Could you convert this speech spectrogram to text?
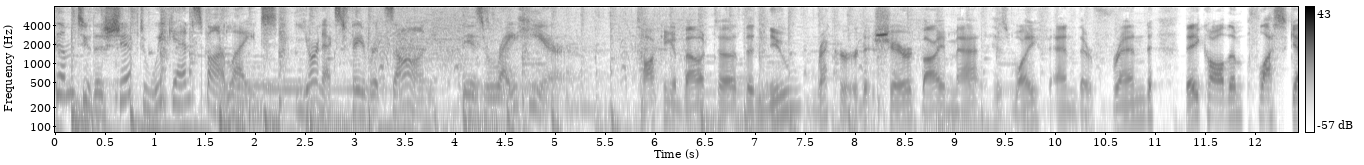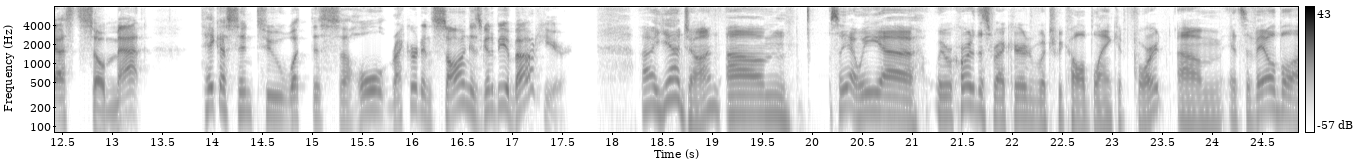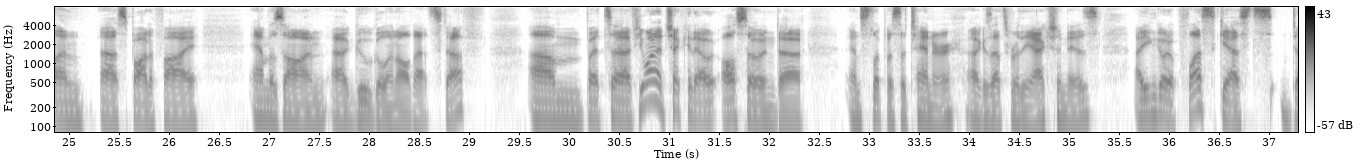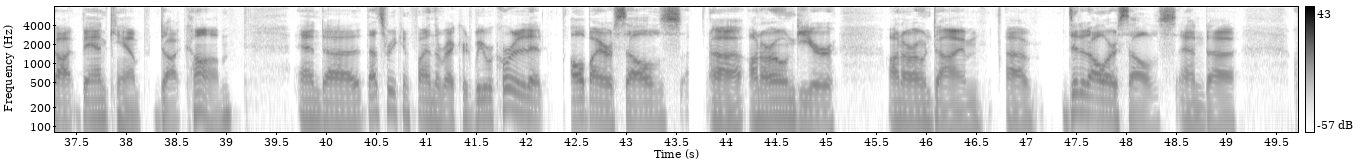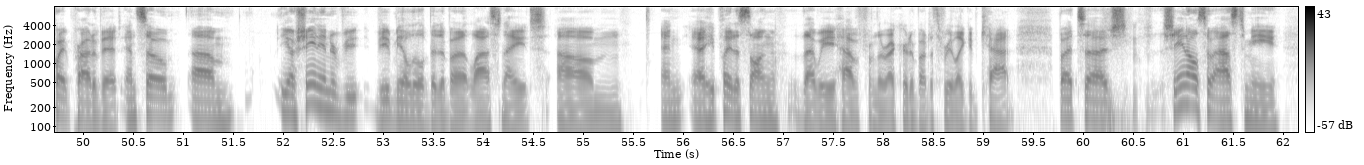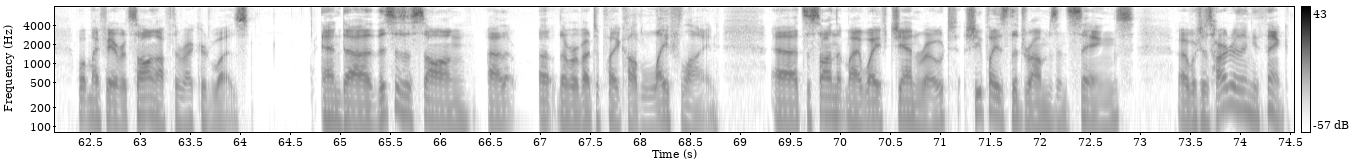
Welcome to the Shift Weekend Spotlight. Your next favorite song is right here. Talking about uh, the new record shared by Matt, his wife, and their friend. They call them Plus Guests. So, Matt, take us into what this uh, whole record and song is going to be about here. Uh, yeah, Jawn. Um, so yeah, we uh, we recorded this record, which we call Blanket Fort. Um, it's available on uh, Spotify, Amazon, uh, Google, and all that stuff. Um, but uh, if you want to check it out also and uh, and slip us a tenner, because uh, that's where the action is, uh, you can go to plusguests.bandcamp.com. And uh, that's where you can find the record. We recorded it all by ourselves uh, on our own gear, on our own dime. did it all ourselves and quite proud of it. And so, um, you know, Shane interviewed me a little bit about it last night. Um, and uh, he played a song that we have from the record about a three-legged cat. But uh, Shane also asked me what my favorite song off the record was, and uh, this is a song uh, that, that, we're about to play called "Lifeline." Uh, it's a song that my wife Jen wrote. She plays the drums and sings, uh, which is harder than you think.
